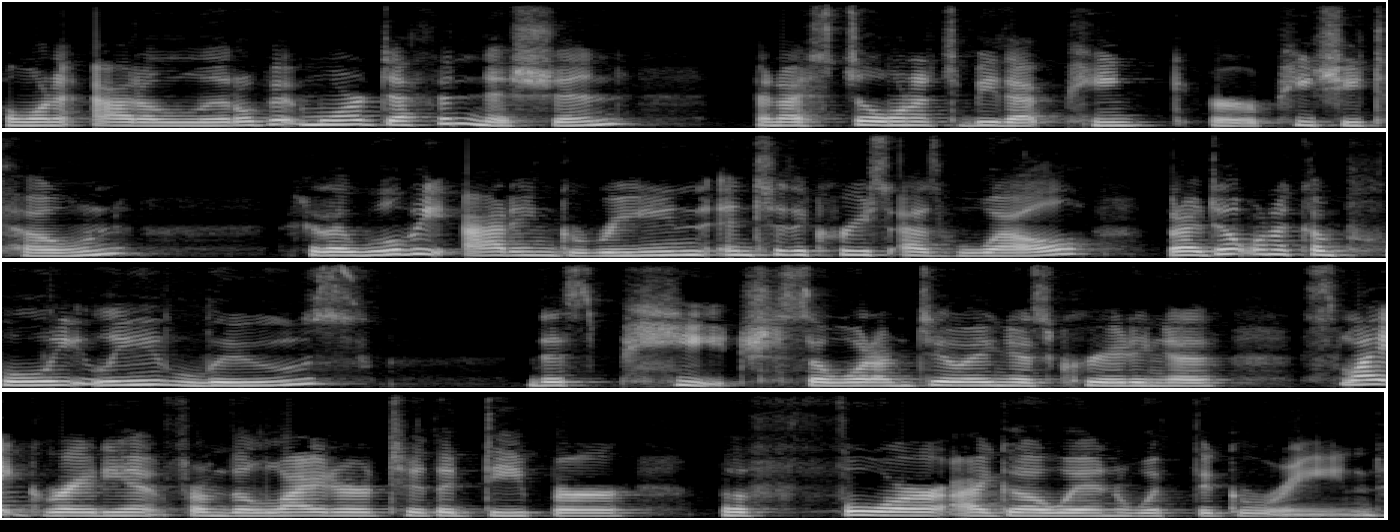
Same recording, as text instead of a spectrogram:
I want to add a little bit more definition, and I still want it to be that pink or peachy tone because I will be adding green into the crease as well, but I don't want to completely lose this peach. So what I'm doing is creating a slight gradient from the lighter to the deeper before I go in with the green.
